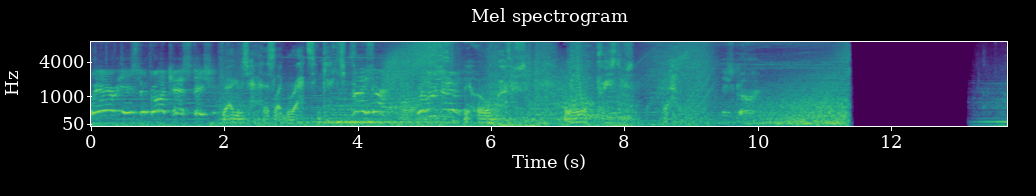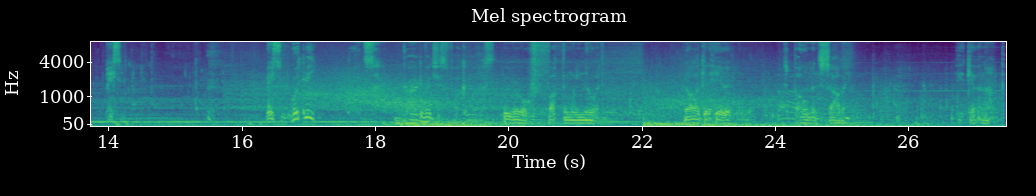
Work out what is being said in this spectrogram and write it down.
Where is the broadcast station? Dragovich had us like rats in cages. Mason! We're losing him! We are all brothers. We are all prisoners. He's gone. Mason. Mason, you with me? Woods. Dragovich is fucking with us. We were all fucked and we knew it. And all I could hear was Bowman sobbing. He'd given up.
